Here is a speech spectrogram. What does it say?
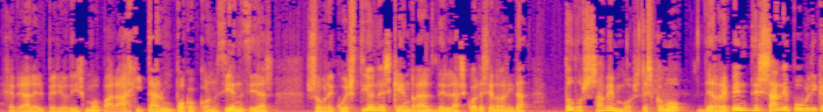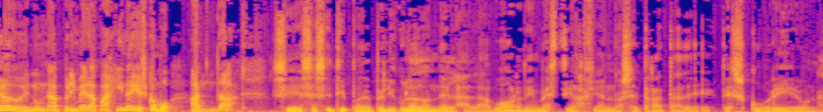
en general el periodismo para agitar un poco conciencias sobre cuestiones que en real- de las cuales en realidad todos sabemos. Es como de repente sale publicado en una primera página y es como anda. Sí, es ese tipo de película donde la labor de investigación no se trata de descubrir una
